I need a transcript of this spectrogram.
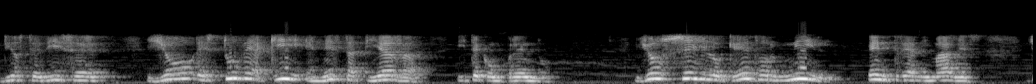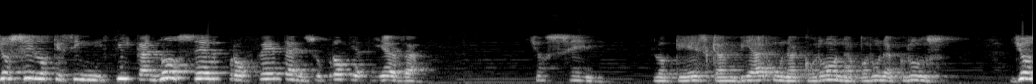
Dios te dice, yo estuve aquí en esta tierra y te comprendo. Yo sé lo que es dormir entre animales. Yo sé lo que significa no ser profeta en su propia tierra. Yo sé lo que es cambiar una corona por una cruz. Yo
